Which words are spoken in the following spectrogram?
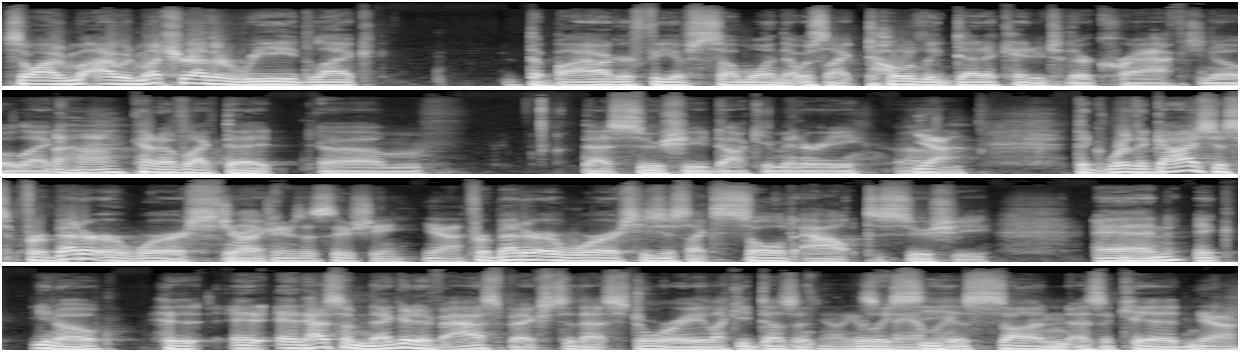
So I, I would much rather read like the biography of someone that was like totally dedicated to their craft, you know, like kind of like that, um, that sushi documentary. Um, Yeah. The, where the guy's just for better or worse, like, dreams of sushi. Yeah. for better or worse, he's just like sold out to sushi. And Mm-hmm. it, you know, his, it, it has some negative aspects to that story. Like he doesn't like his really see his son as a kid. Yeah.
